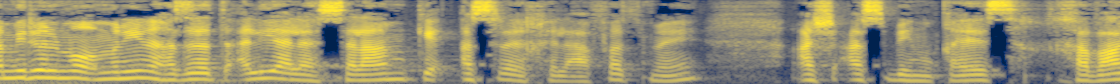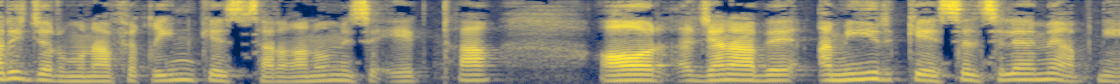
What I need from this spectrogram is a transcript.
امیر المؤمنین حضرت علی علیہ السلام کے عصر خلافت میں اشعص بن قیس خوارج اور منافقین کے سرغنوں میں سے ایک تھا اور جناب امیر کے سلسلے میں اپنی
